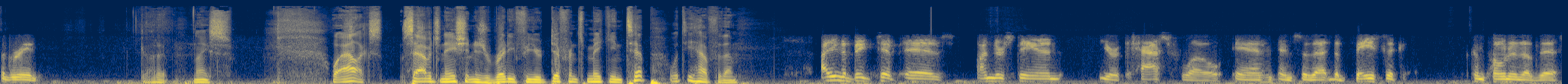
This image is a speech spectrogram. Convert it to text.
Agreed. Got it. Nice. Well, Alex, Savage Nation is ready for your difference making tip. What do you have for them? I think the big tip is understand your cash flow, and and so that the basic component of this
